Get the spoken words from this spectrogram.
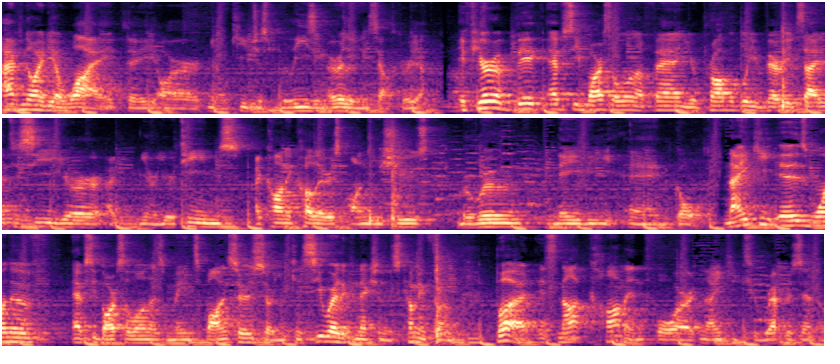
I have no idea why they are, you know, keep just releasing early in South Korea. If you're a big FC Barcelona fan, you're probably very excited to see your, uh, you know, your team's iconic colors on these shoes, maroon, navy, and gold. Nike is one of FC Barcelona's main sponsors, so you can see where the connection is coming from. But it's not common for Nike to represent a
